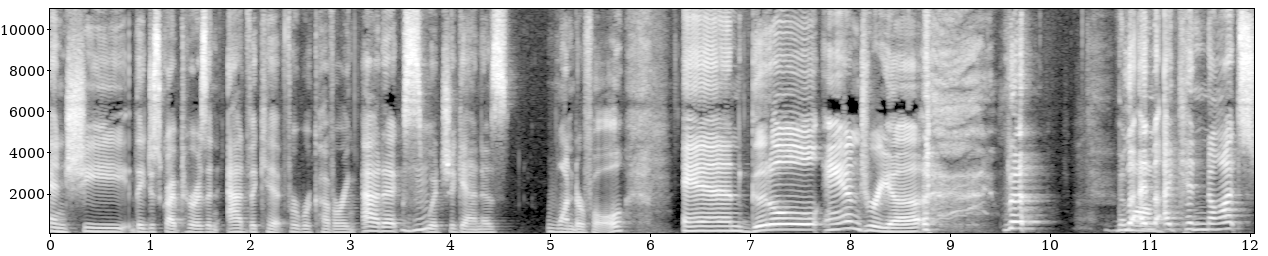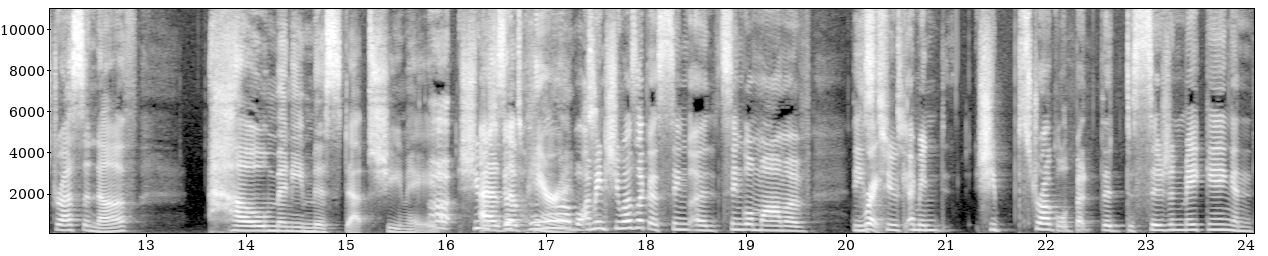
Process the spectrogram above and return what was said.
and she they described her as an advocate for recovering addicts, mm-hmm. which again is wonderful. And good old Andrea, the. And I cannot stress enough how many missteps she made Uh, she was as a parent. horrible. I mean, she was like a, sing, a single mom of these Right. two. I mean, she struggled, but the decision making and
